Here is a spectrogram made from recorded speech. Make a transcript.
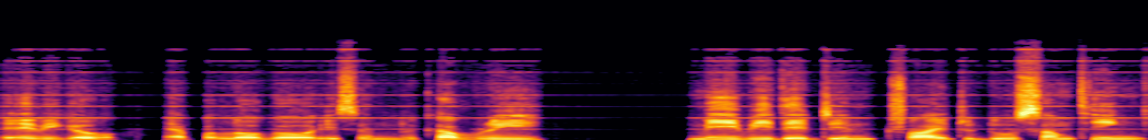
There we go. Apple logo is in recovery. Maybe they didn't try to do something.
